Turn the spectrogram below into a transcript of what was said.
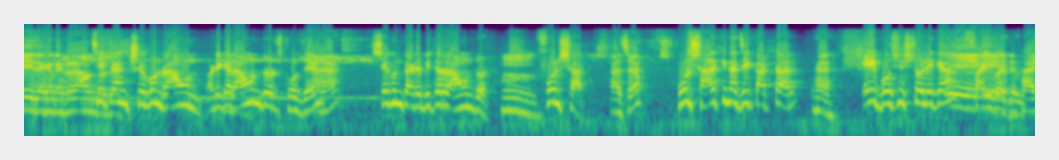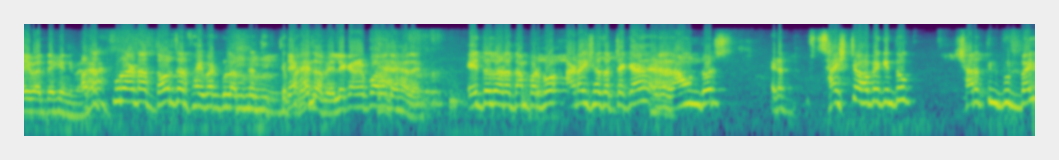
এই দেখেন একটা রাউন্ড চিটাং সেগুন রাউন্ড অনেকে রাউন্ড ডোর খুলছেন। হ্যাঁ। সেগুন কাঠের ভিতরে রাউন্ড ডোর ফুল সার। আচ্ছা। ফুল সার কিনা যে কাঠটার হ্যাঁ। এই বৈশিষ্ট্য লেখা ফাইবার ফাইবার দেখে নিবেন অর্থাৎ হ্যাঁ। পুরাটা দরজার ফাইবারগুলো দেখা যাবে লেখার পরও। দেখা যায়। এই দরজাটার দাম পড়ব আড়াইশ হাজার টাকা এটা। রাউন্ড ডোরস এটা সাইজটা হবে কিন্তু সাড়ে তিন ফুট বাই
